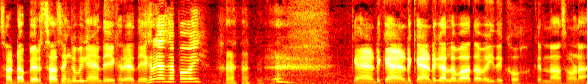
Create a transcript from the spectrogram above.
ਸਾਡਾ ਬਿਰਸਾ ਸਿੰਘ ਵੀ ਕਹਿੰਦੇ ਦੇਖ ਰਿਹਾ ਦੇਖ ਰਿਹਾ ਸ਼ਿਪ ਬਾਈ? ਘੈਂਟ ਘੈਂਟ ਘੈਂਟ ਗੱਲਬਾਤ ਆ ਬਾਈ, ਦੇਖੋ ਕਿੰਨਾ ਸੋਹਣਾ।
